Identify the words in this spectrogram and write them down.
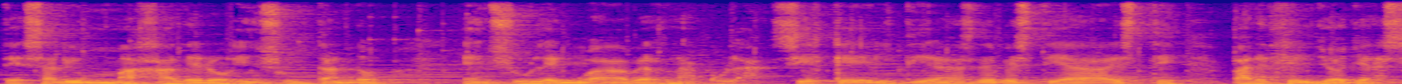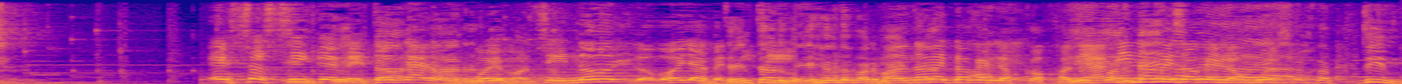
te sale un majadero insultando en su lengua vernácula. Si es que el tiras de bestia este parece el yoyas. Eso sí que me toca los huevos, si no lo voy a Intenta permitir. No, no me toquen los cojones, a mí no me toquen los huevos. Tim,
